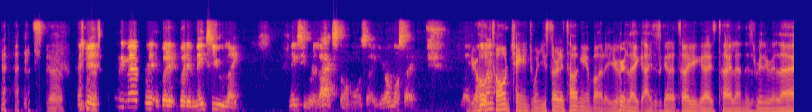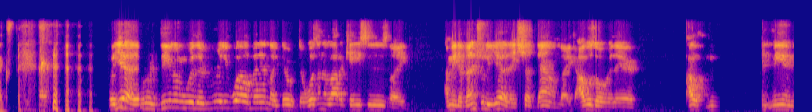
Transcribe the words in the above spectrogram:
it's Yeah. it's really mad, but it, but it, but it makes you like makes you relaxed almost. Like you're almost like like Your you whole know? tone changed when you started talking about it. You were like, I just gotta tell you guys, Thailand is really relaxed. But yeah, we're dealing with it really well, man. Like there there wasn't a lot of cases. Like I mean, eventually, yeah, they shut down. Like I was over there. I me and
